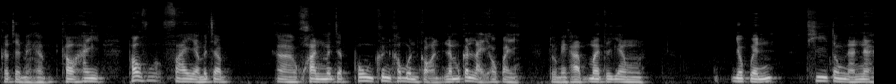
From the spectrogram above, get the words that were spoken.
เข้าใจไหมครับเขาให้เพราะไฟอะมันจะ ควันมันจะพุ่งขึ้นข้างบนก่อน แล้วมันก็ไหลออกไปถูกไหมครับ มันจะยังยกเว้นที่ตรงนั้นน่ะ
